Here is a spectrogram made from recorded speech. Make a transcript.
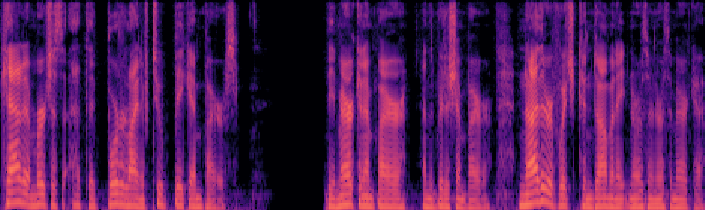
Canada emerges at the borderline of two big empires the American Empire and the British Empire, neither of which can dominate northern North America.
